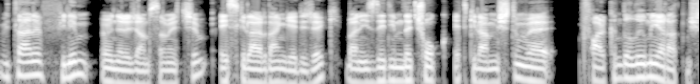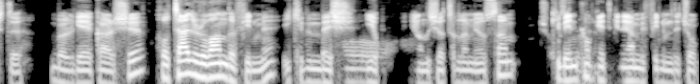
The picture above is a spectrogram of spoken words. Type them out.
bir tane film önereceğim Samet'ciğim. Eskilerden gelecek. Ben izlediğimde çok etkilenmiştim ve farkındalığımı yaratmıştı bölgeye karşı. Hotel Rwanda filmi 2005 yapımı yanlış hatırlamıyorsam. Çok ki beni çok etkileyen bir filmdi çok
